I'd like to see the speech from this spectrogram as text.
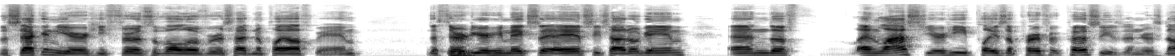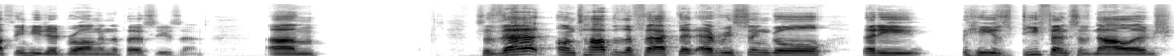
The second year, he throws the ball over his head in a playoff game. The third Mm. year, he makes the AFC title game, and the and last year he plays a perfect postseason. There's nothing he did wrong in the postseason. Um, so that on top of the fact that every single that he his defensive knowledge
